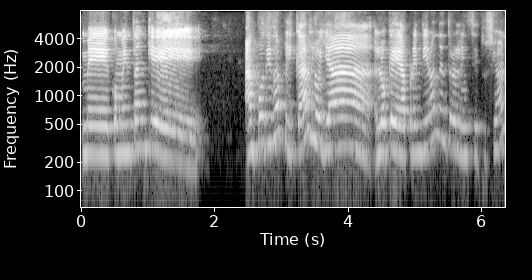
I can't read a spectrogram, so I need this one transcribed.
Me comentan que han podido aplicarlo ya, lo que aprendieron dentro de la institución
